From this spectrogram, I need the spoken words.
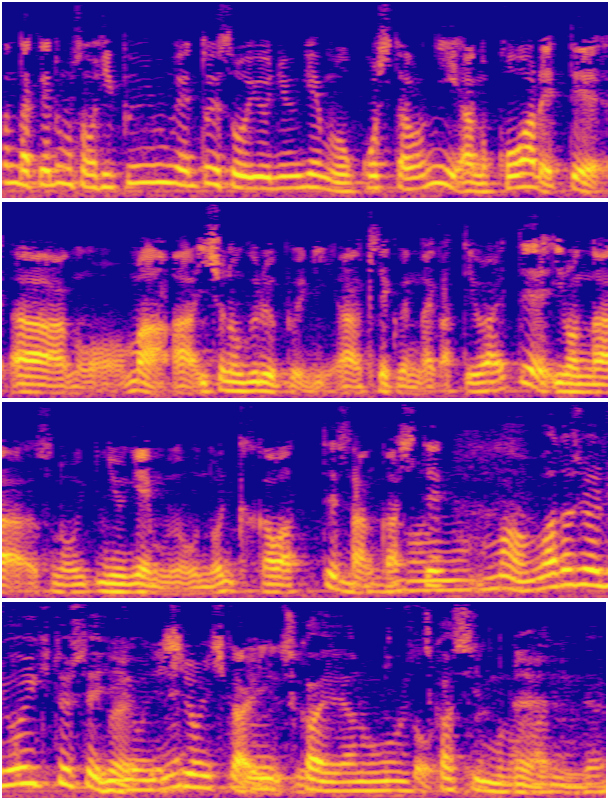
なんだけども、そのヒッピームーブメントでそういうニューゲームを起こしたのに、あの、壊れて、あの、まあ、一緒のグループにあ来てくれないかって言われて、いろんな、その、ニューゲームのに関わって参加して、あのまあ、私は領域としては非常に、ねね非常に近い近いあの近しいものがあるんで、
